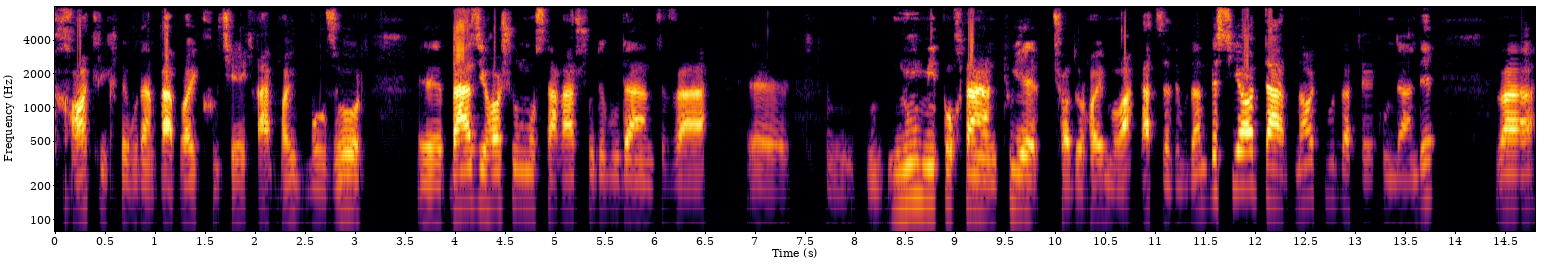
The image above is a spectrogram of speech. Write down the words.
خاک ریخته بودند. قبرهای کوچک قبرهای بزرگ. بعضی هاشون مستقر شده بودند و نون میپختند. توی چادرهای موقت زده بودند. بسیار دردناک بود و تکوندنده و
